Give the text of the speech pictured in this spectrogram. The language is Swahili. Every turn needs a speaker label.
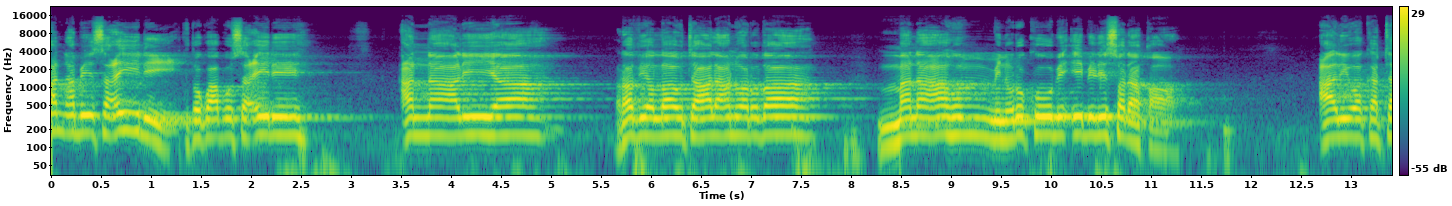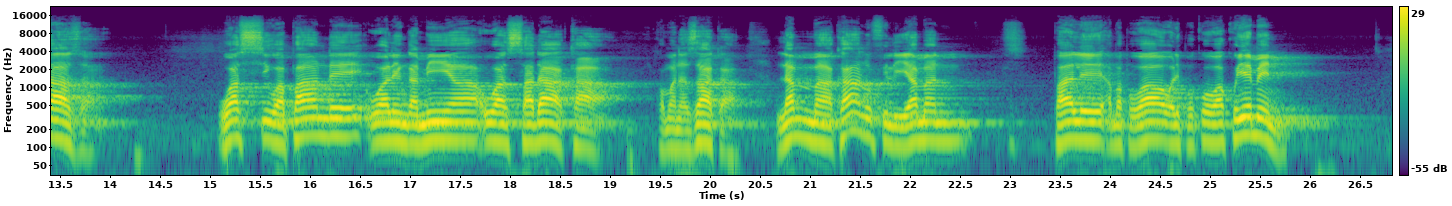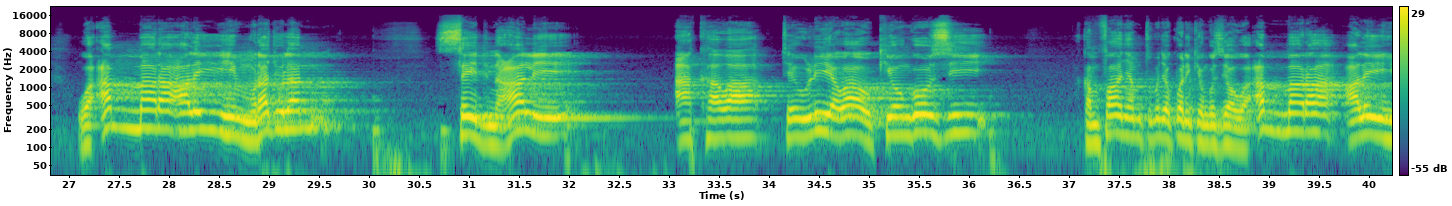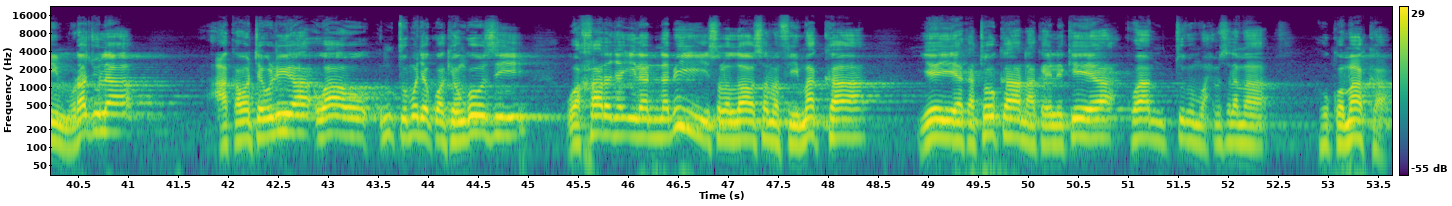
Speaker 1: an abi saidi kutoka abu saidi anna aliya radiyallahu ta'ala anhu warda manaahum min rukubi ibli sadaqa. Aliwakataza wasiwapande walengamia wa sadaka kwa maana zaka. Lamma kanu fil yaman pale ambapo wao walipokuwa wako Yemen. Wa amara alaihim rajulan Sayyidina Ali akawateulia wao kiongozi akamfanya mtu mmoja kuwa ni kiongozi wao. Wa amara alaihim rajula akawateulia wao mtu mmoja kuwa kiongozi. Wa kharaja ila nabii sallallahu alaihi wasallam fi makka yeye akatoka na akaelekea kwa mtume Muhammad sallama huko maka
